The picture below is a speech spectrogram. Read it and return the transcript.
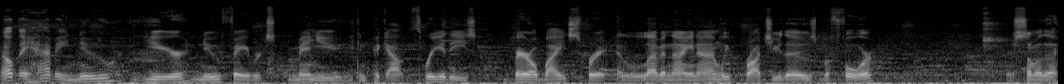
Well, they have a new year, new favorites menu. You can pick out three of these barrel bites for $11.99. We've brought you those before. There's some of the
